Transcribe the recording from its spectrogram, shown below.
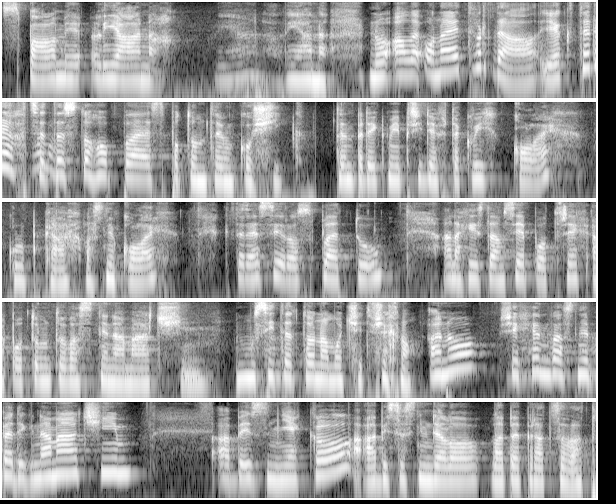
z palmy liana. Liana, Liana. No ale ona je tvrdá. Jak teda chcete z toho plést potom ten košík? Ten pedik mi přijde v takových kolech, klubkách, vlastně kolech, které si rozpletu a nachystám si je po třech a potom to vlastně namáčím. Musíte to namočit všechno? Ano, všechen vlastně pedik namáčím, aby změkl a aby se s ním dalo lépe pracovat.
